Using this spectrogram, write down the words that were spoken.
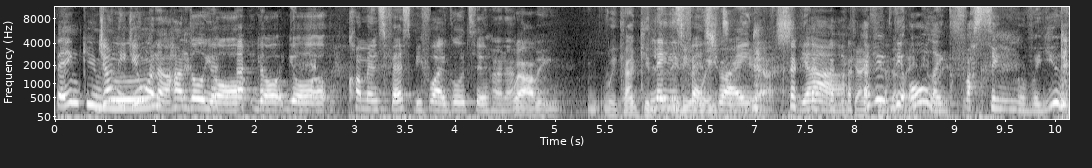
Thank you, Johnny, Moon. do you want to handle your, your, your comments first before I go to Hannah? Well, I mean, we can't keep Ladies the lady first, waiting. right? Yes. Yeah. I think keep the they all like waiting. fussing over you.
